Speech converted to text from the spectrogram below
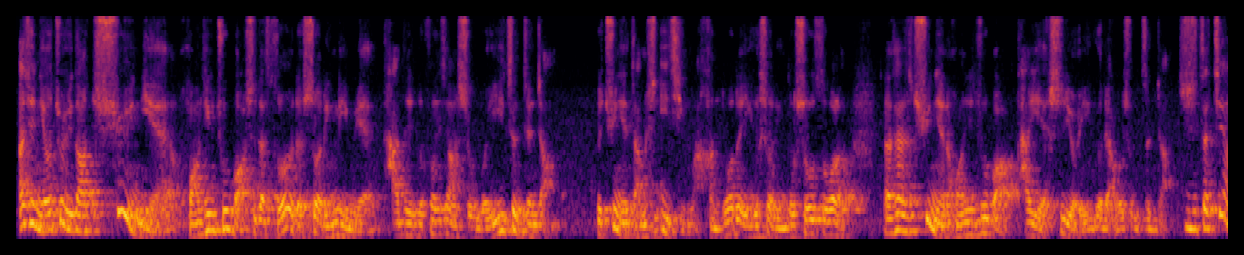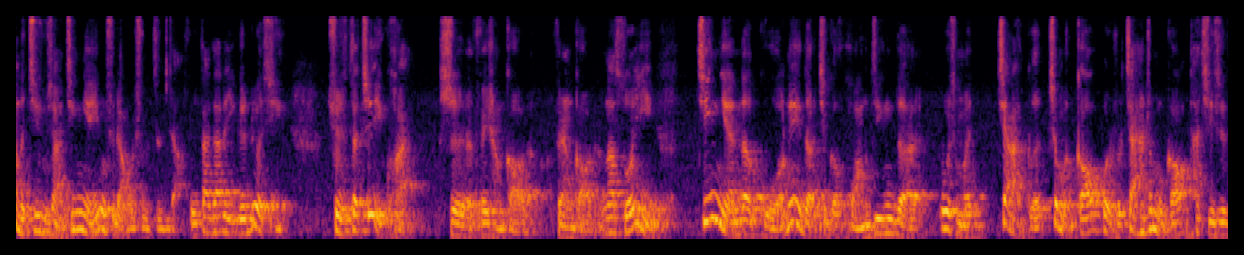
而且你要注意到，去年黄金珠宝是在所有的社零里面，它的一个风向是唯一正增长的。就去年咱们是疫情嘛，很多的一个社零都收缩了。那但是去年的黄金珠宝它也是有一个两位数的增长，就是在这样的基础上，今年又是两位数的增长，所以大家的一个热情确实在这一块是非常高的，非常高的。那所以今年的国内的这个黄金的为什么价格这么高，或者说价差这么高，它其实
